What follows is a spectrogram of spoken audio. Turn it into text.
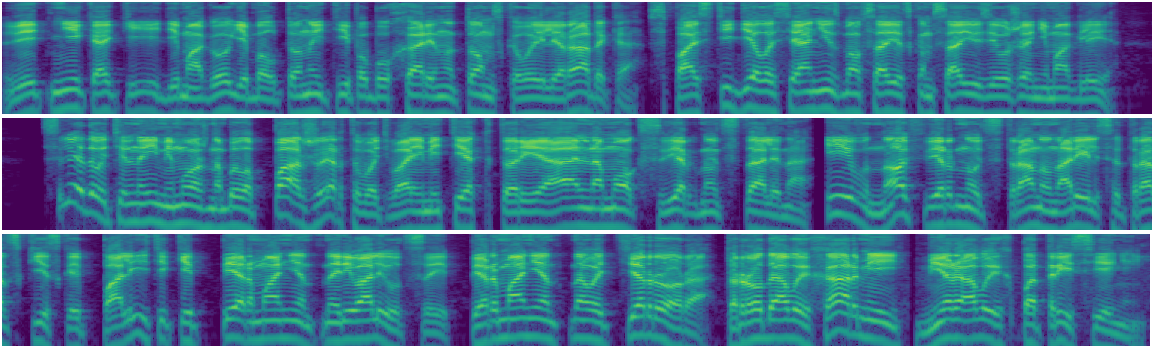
Ведь никакие демагоги, болтуны типа Бухарина, Томского или Радека спасти дело сионизма в Советском Союзе уже не могли. Следовательно, ими можно было пожертвовать во имя тех, кто реально мог свергнуть Сталина и вновь вернуть страну на рельсы троцкистской политики перманентной революции, перманентного террора, трудовых армий, мировых потрясений.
